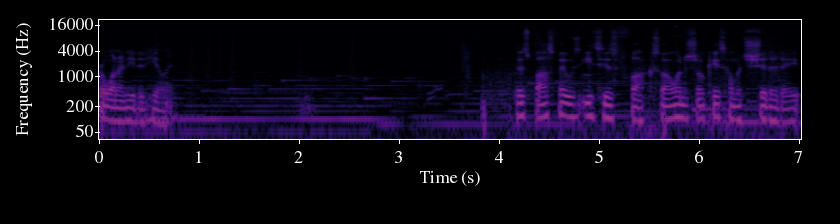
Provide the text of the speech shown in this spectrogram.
for when I needed healing. This boss fight was easy as fuck, so I wanted to showcase how much shit it ate.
